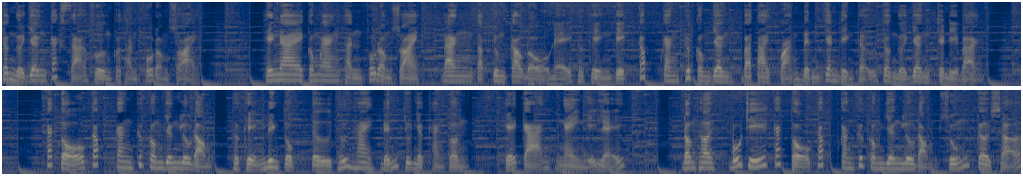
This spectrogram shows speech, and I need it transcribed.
cho người dân các xã phường của thành phố Đồng Xoài. Hiện nay, Công an thành phố Đồng Xoài đang tập trung cao độ để thực hiện việc cấp căn cước công dân và tài khoản định danh điện tử cho người dân trên địa bàn. Các tổ cấp căn cước công dân lưu động thực hiện liên tục từ thứ hai đến chủ nhật hàng tuần, kể cả ngày nghỉ lễ. Đồng thời, bố trí các tổ cấp căn cước công dân lưu động xuống cơ sở,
